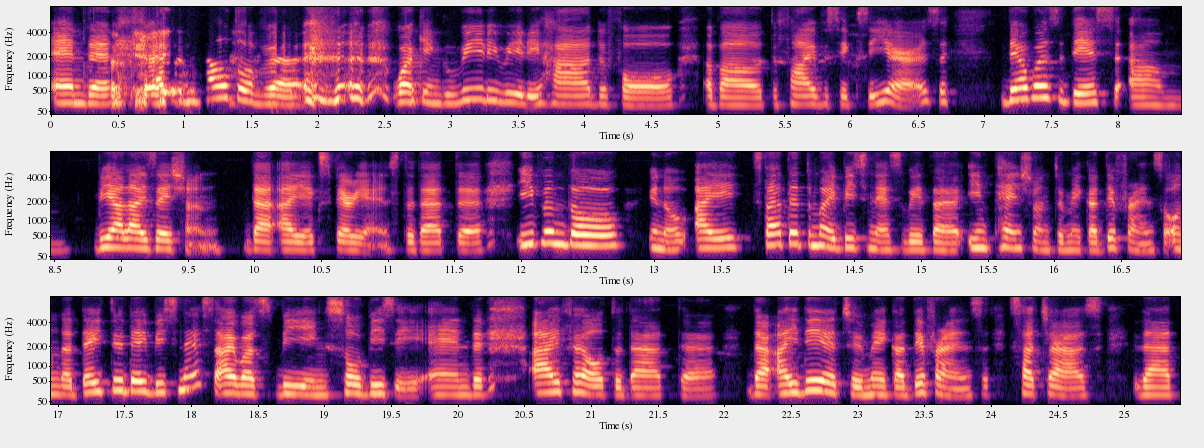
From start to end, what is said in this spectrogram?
And uh, okay. as a result of uh, working really, really hard for about five, six years, there was this um, realization that I experienced that uh, even though you know I started my business with the intention to make a difference on the day-to-day business, I was being so busy, and I felt that uh, the idea to make a difference, such as that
